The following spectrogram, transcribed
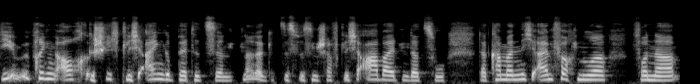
die im Übrigen auch geschichtlich wissenschaftlich eingebettet sind. Ne? Da gibt es wissenschaftliche Arbeiten dazu. Da kann man nicht einfach nur von einer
